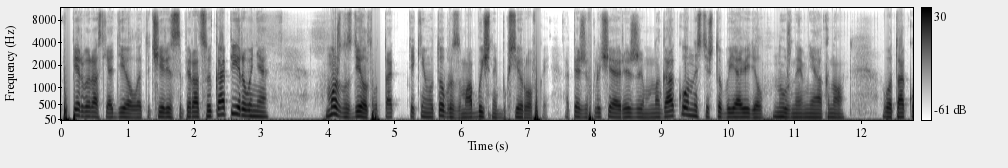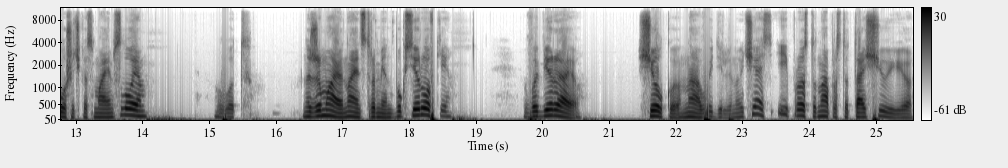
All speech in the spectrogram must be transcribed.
в первый раз я делал это через операцию копирования. Можно сделать вот так, таким вот образом, обычной буксировкой. Опять же, включаю режим многооконности, чтобы я видел нужное мне окно. Вот окошечко с моим слоем. Вот. Нажимаю на инструмент буксировки. Выбираю, щелкаю на выделенную часть и просто-напросто тащу ее,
